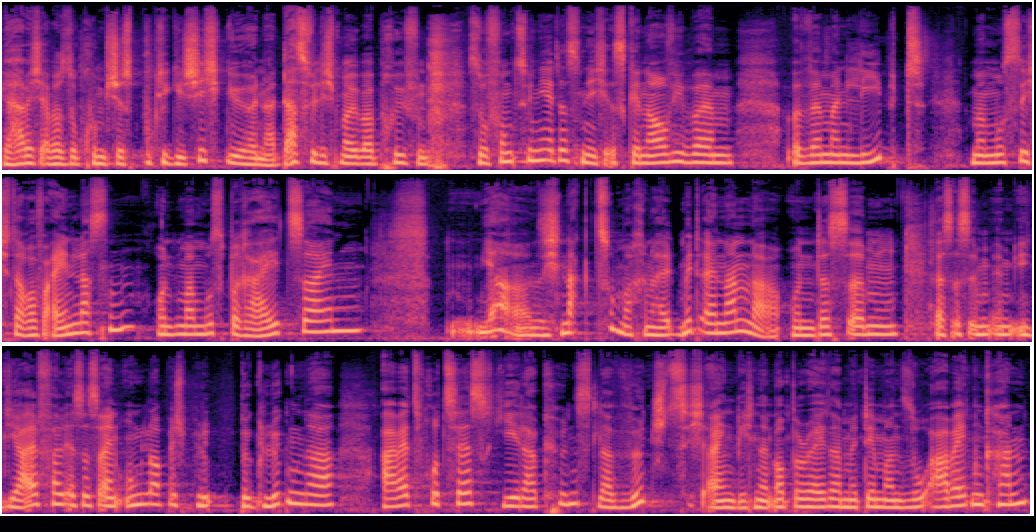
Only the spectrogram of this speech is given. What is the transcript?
ja, habe ich aber so komische spooky Geschichten gehört. Na, das will ich mal überprüfen. So funktioniert das nicht. Ist genau wie beim, wenn man liebt, man muss sich darauf einlassen und man muss bereit sein, ja, sich nackt zu machen, halt miteinander. Und das, ähm, das ist im, im Idealfall ist es ein unglaublich beglückender Arbeitsprozess. Jeder Künstler wünscht sich eigentlich einen Operator, mit dem man so arbeiten kann.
